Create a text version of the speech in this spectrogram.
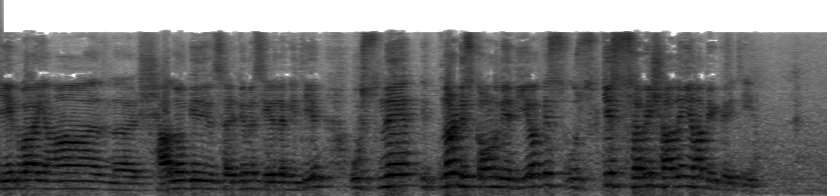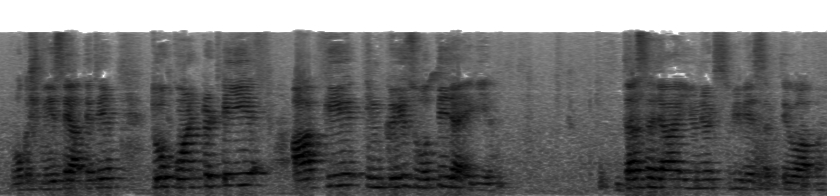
एक बार यहाँ शालों की सर्दियों में सेल लगी थी, उसने इतना डिस्काउंट दे दिया कि उसकी सभी शालें यहाँ बिक गई थी। वो कश्मीर से आते थे तो क्वांटिटी आपकी इंक्रीज होती जाएगी। दस हज़ार यूनिट्स भी बेच सकते हो आप।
